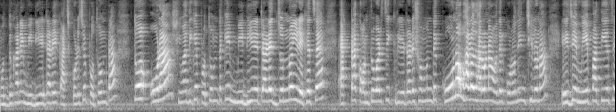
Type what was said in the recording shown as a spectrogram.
মধ্যখানে মিডিয়েটারে কাজ করেছে প্রথমটা। তো ওরা সীমাদিকে প্রথম থেকে মিডিয়েটারের জন্যই রেখেছে। একটা কন্ট্রোভার্সি ক্রিয়েটারের সম্বন্ধে কোনো ভালো ধারণা ওদের কোনো দিন ছিল না। এই যে মেয়ে পাতিয়েছে,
